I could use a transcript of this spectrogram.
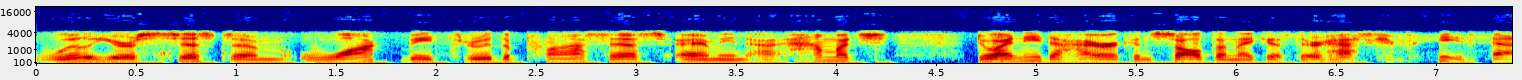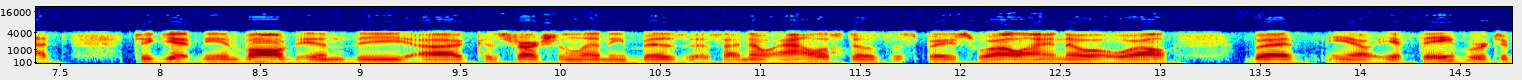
will your system walk me through the process? I mean, uh, how much do I need to hire a consultant? I guess they're asking me that to get me involved in the uh, construction lending business. I know Alice knows the space well. I know it well. But you know, if they were to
